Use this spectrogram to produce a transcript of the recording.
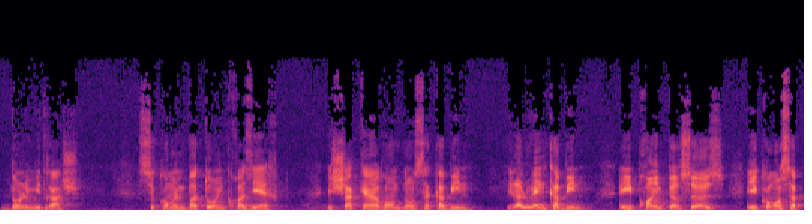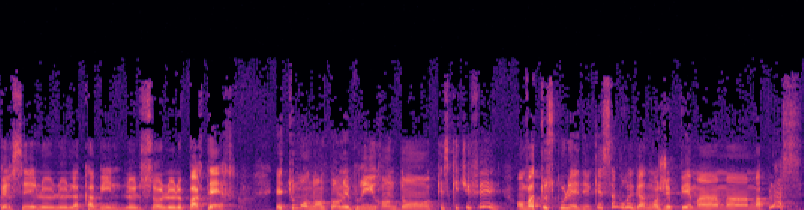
dans le Midrash. C'est comme un bateau, une croisière, et chacun rentre dans sa cabine. Il a loué une cabine. Et il prend une perceuse et il commence à percer la cabine, le, parterre. Et tout le monde entend le bruit, il rentre dans. Qu'est-ce que tu fais? On va tous couler. Il dit Qu'est-ce que ça vous regarde? Moi, j'ai payé ma, place.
